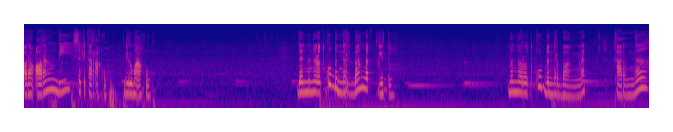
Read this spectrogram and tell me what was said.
orang-orang di sekitar aku, di rumah aku. Dan menurutku bener banget gitu. Menurutku bener banget karena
